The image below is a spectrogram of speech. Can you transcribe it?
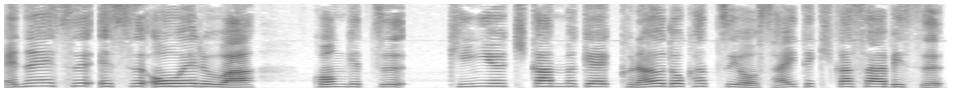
NSSOL は今月金融機関向けクラウド活用最適化サービス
